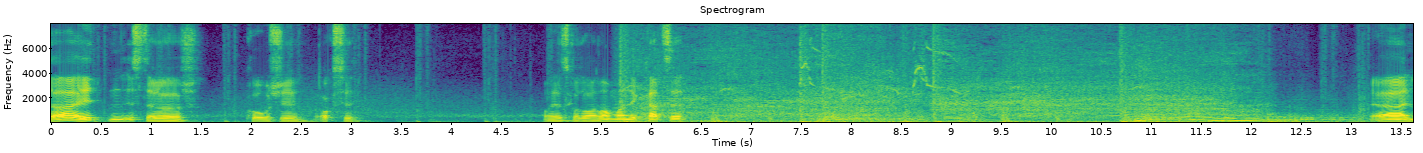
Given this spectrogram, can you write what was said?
Da hinten ist der komische Ochse. Und jetzt kommt auch noch mal eine Katze. Ja,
